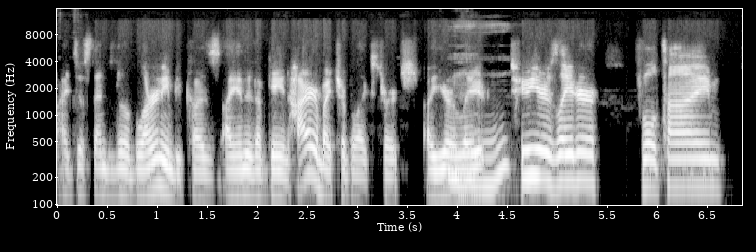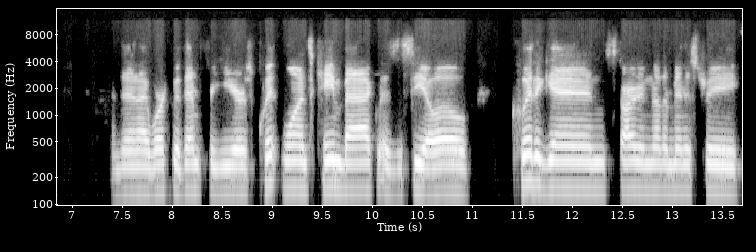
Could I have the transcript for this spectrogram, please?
I just ended up learning because I ended up getting hired by Triple X Church a year later, Mhm. two years later, full time. And then I worked with them for years, quit once, came back as the COO, quit again, started another ministry.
